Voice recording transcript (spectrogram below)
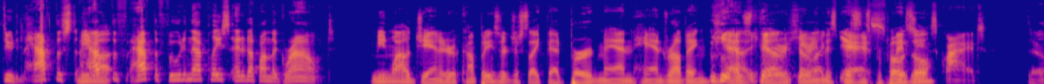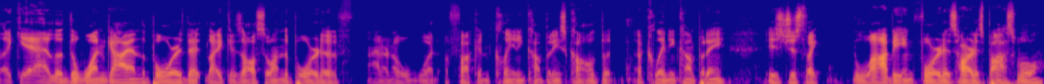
dude. Half the st- half the half the food in that place ended up on the ground. Meanwhile, janitor companies are just like that Birdman hand rubbing Yeah, as yeah, they're they're hearing like, this business Yes, proposal. Quiet. They're like, yeah, the- one guy on the board that like is also on the board of I don't know what a fucking cleaning company's called, but a cleaning company is just like lobbying for it as hard as possible.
